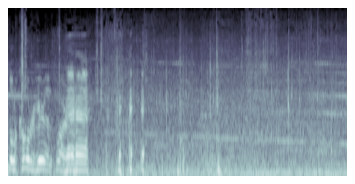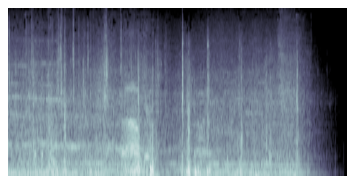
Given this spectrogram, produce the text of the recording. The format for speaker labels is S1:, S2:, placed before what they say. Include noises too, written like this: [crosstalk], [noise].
S1: A little colder here than Florida. [laughs]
